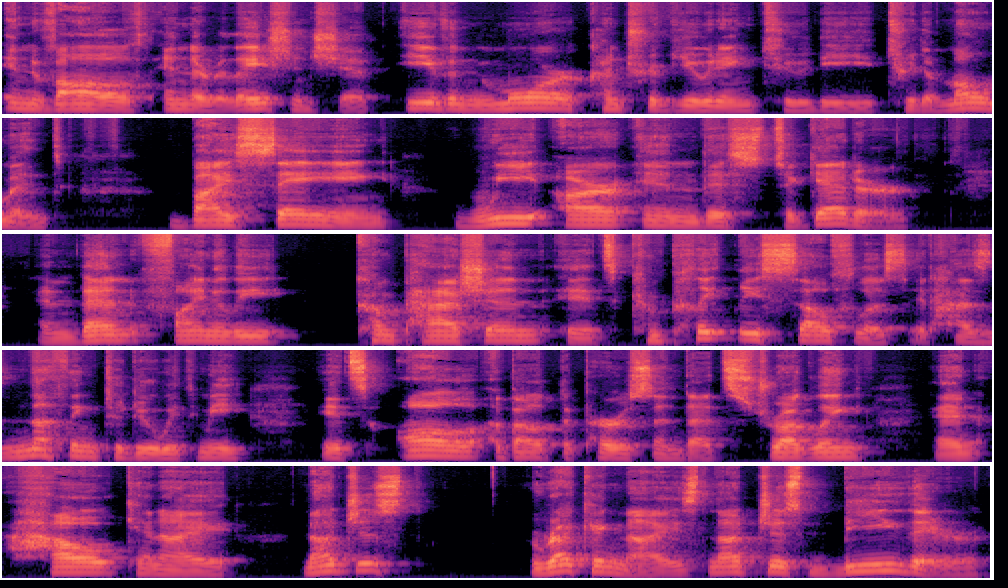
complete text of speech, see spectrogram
involved in the relationship, even more contributing to the to the moment by saying we are in this together. And then finally, compassion. It's completely selfless. It has nothing to do with me. It's all about the person that's struggling and how can I not just recognize, not just be there,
